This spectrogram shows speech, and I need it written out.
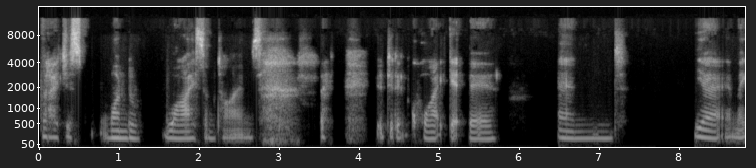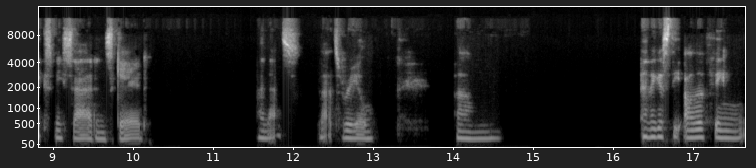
But I just wonder why sometimes it didn't quite get there. And yeah, it makes me sad and scared. And that's that's real. Um, and I guess the other thing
